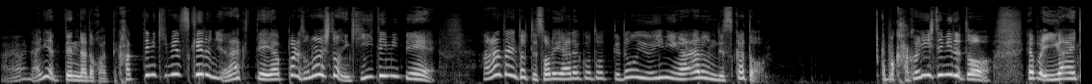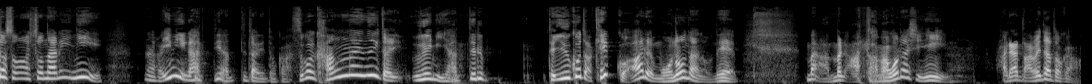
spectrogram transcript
あ何やってんだとかって勝手に決めつけるんじゃなくて、やっぱりその人に聞いてみて、あなたにとってそれやることってどういう意味があるんですかと。やっぱ確認してみると、やっぱ意外とその人なりに、なんか意味があってやってたりとか、すごい考え抜いた上にやってるっていうことは結構あるものなので、まああんまり頭ごなしに、あれはダメだとか、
